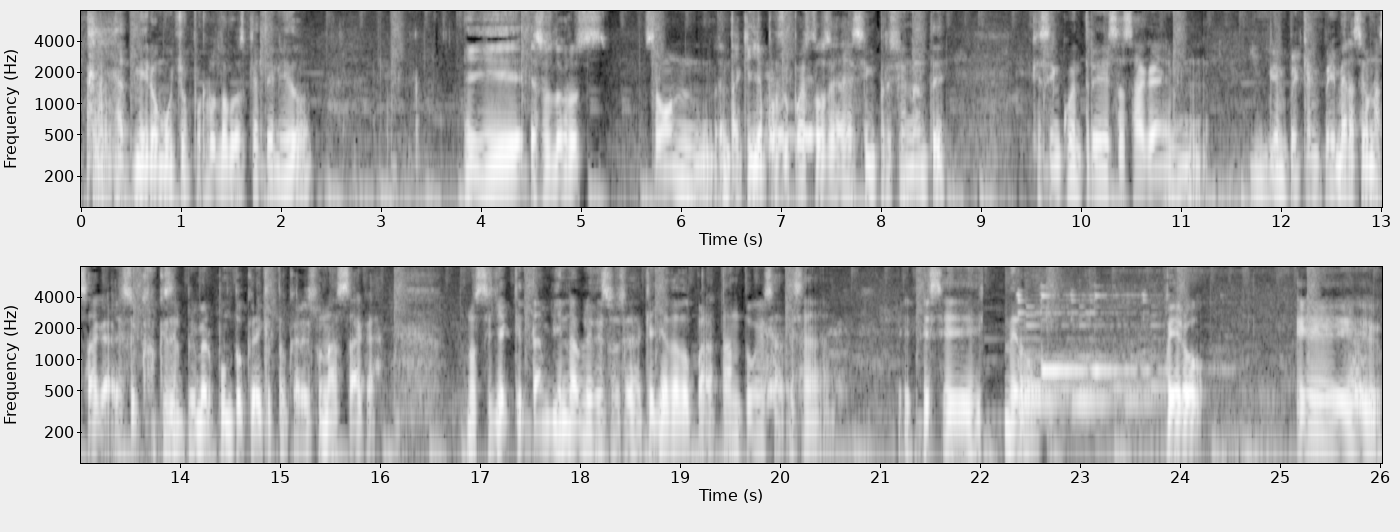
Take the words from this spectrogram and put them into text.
admiro mucho por los logros que ha tenido. Y esos logros son en taquilla, por supuesto, o sea, es impresionante que se encuentre esa saga en, que en primera sea una saga. Ese creo que es el primer punto que hay que tocar, es una saga. No sé ya que también hable de eso, o sea, que haya dado para tanto esa, esa ese género, pero eh,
